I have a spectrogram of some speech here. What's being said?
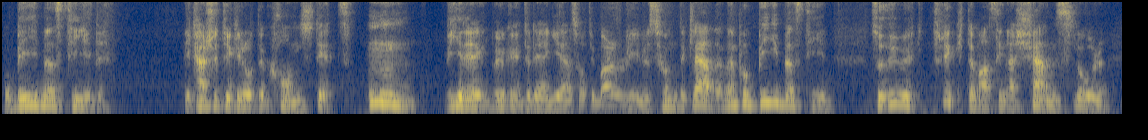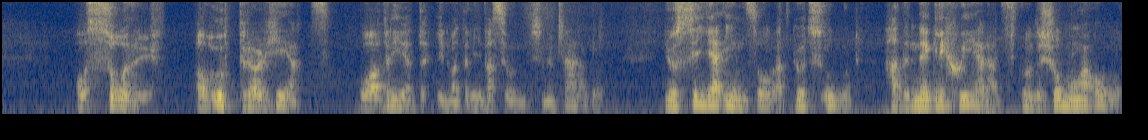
På Bibelns tid, vi kanske tycker det låter konstigt. Vi brukar inte reagera så att vi bara river sönder kläder. Men på Bibelns tid så uttryckte man sina känslor av sorg, av upprördhet och av vrede genom att riva sönder sina kläder. Josia insåg att Guds ord hade negligerats under så många år.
